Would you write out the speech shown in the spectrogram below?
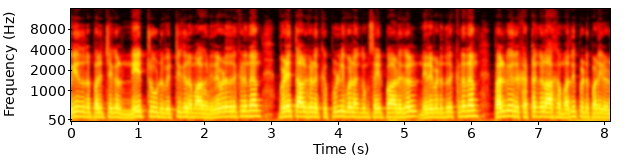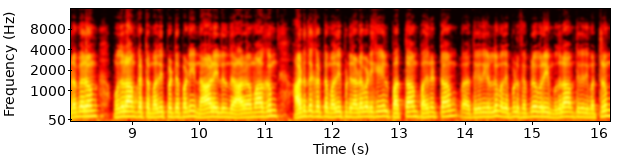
உயர்தர பரீட்சைகள் நேற்றோடு வெற்றிகரமாக நிறைவடைந்திருக்கின்றன. விடைத்தாள்களுக்கு புள்ளி வழங்கும் செயற்பாடுகள் நிறைவடைந்திருக்கின்றன. பல்வேறு கட்டங்களாக மதிப்பீட்டு பணிகள் இடம்பெறும். முதலாம் கட்ட மதிப்பீட்டு பணி நாளையிலிருந்து ஆரம்பமாகும். அடுத்த கட்ட மதிப்பீட்டு நடவடிக்கைகள் பத்தாம் பதினெட்டாம் தேதிகளிலும் அதேபோல் பிப்ரவரி முதலாம் தேதி மற்றும்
